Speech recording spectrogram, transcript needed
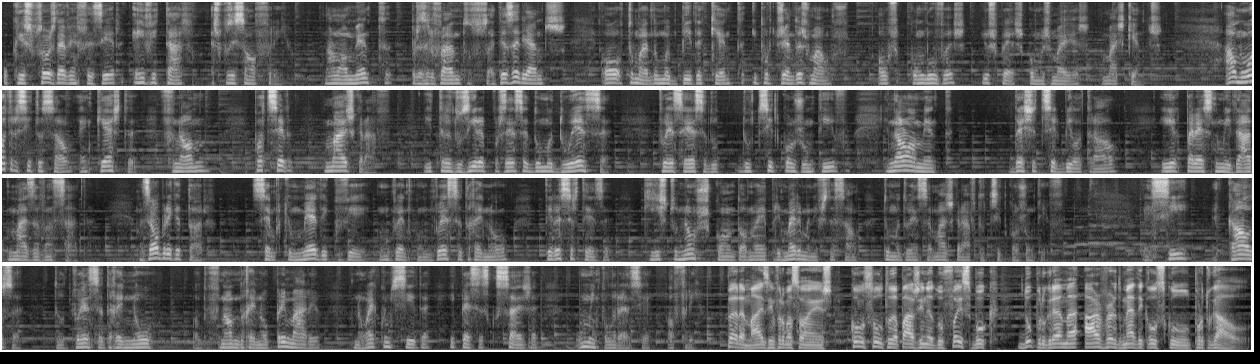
O que as pessoas devem fazer é evitar a exposição ao frio. Normalmente preservando-se, agasalhando-se ou tomando uma bebida quente e protegendo as mãos, ou com luvas e os pés com umas meias mais quentes. Há uma outra situação em que este fenómeno pode ser mais grave e traduzir a presença de uma doença, doença essa do, do tecido conjuntivo, e normalmente deixa de ser bilateral e aparece numa idade mais avançada. Mas é obrigatório, sempre que um médico vê um doente com doença de Raynaud, ter a certeza que isto não esconde ou não é a primeira manifestação de uma doença mais grave do tecido conjuntivo. Em si, a causa da doença de Raynaud ou do fenómeno Raynaud primário não é conhecida e peça-se que seja uma intolerância ao frio. Para mais informações, consulte a página do Facebook do programa Harvard Medical School Portugal.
